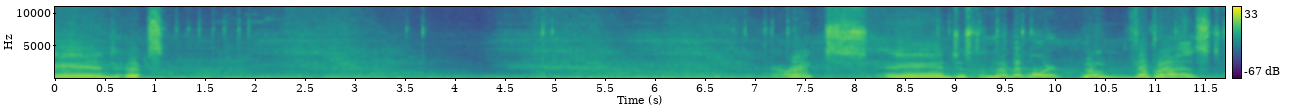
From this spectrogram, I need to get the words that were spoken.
and oops Alright, and just a little bit more. Boom, vaporized.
